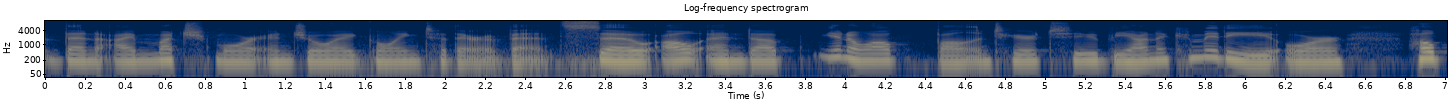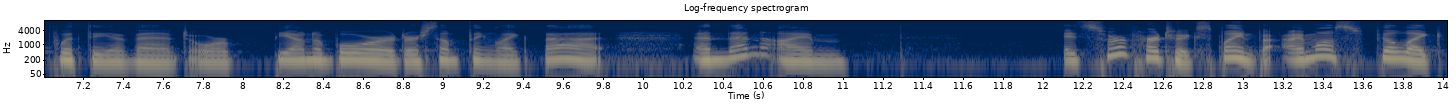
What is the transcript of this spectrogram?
then i much more enjoy going to their events. So i'll end up you know i'll volunteer to be on a committee or help with the event or be on a board or something like that. And then i'm it's sort of hard to explain, but I almost feel like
